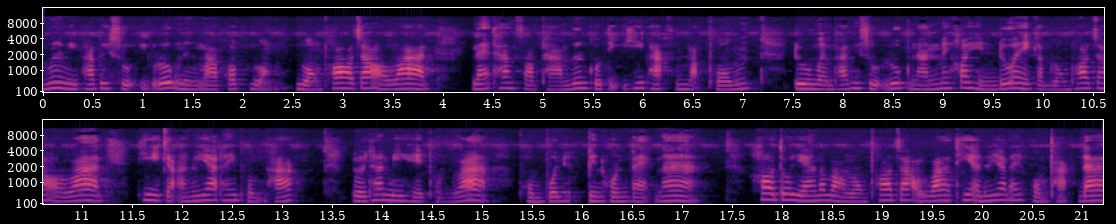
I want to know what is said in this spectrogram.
เมื่อมีพระภิกษุอีกรูปหนึ่งมาพบหลวงหลวงพ่อเจ้าอาวาส และท่านสอบถามเรื่องกุฏิที่พักสำหรับผม ดูเหมือนพระภิกษุรูปนั้นไม่ค่อยเห็นด้วยกับหลวงพ่อเจ้าอาวาสที่จะอนุญาตให้ผมพัก โดยท่านมีเหตุผลว่าผมเป็นคนแปลกหน้า ข้อโต้แย้งระหว่างหลวงพ่อเจ้าอาวาสที่อนุญาตให้ผมพักได้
